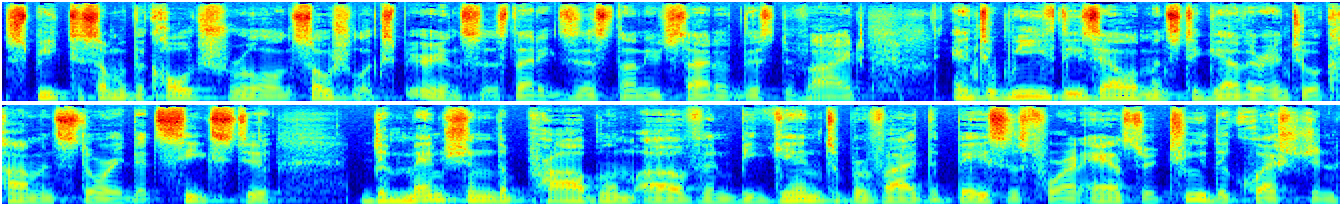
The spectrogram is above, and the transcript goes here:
speak to some of the cultural and social experiences that exist on each side of this divide, and to weave these elements together into a common story that seeks to dimension the problem of and begin to provide the basis for an answer to the question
